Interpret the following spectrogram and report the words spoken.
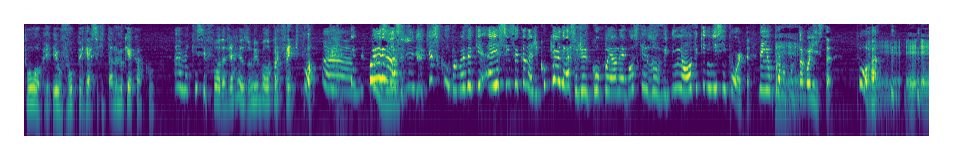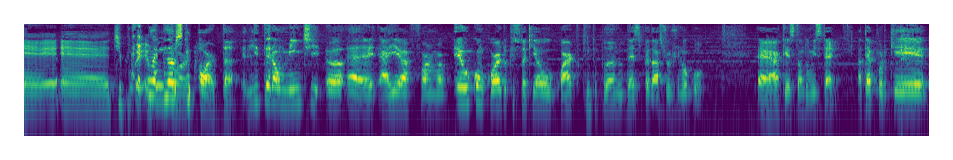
pô, eu vou pegar esse que tá no meu Kekaku. Ah, mas que se foda, já resolvi e bola pra frente, pô. Ah, Qual é a é. graça? de- Desculpa, mas é que é sem sacanagem. Qual que é a graça de acompanhar um negócio que é resolvido em off que ninguém se importa? Nem o próprio protagonista. Porra. É, é, é, é, tipo, eu não, é que não se importa. Literalmente, uh, é, é- aí a forma. Eu concordo que isso daqui é o quarto, quinto plano desse pedaço de Oshinoko. É a questão do mistério. Até porque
